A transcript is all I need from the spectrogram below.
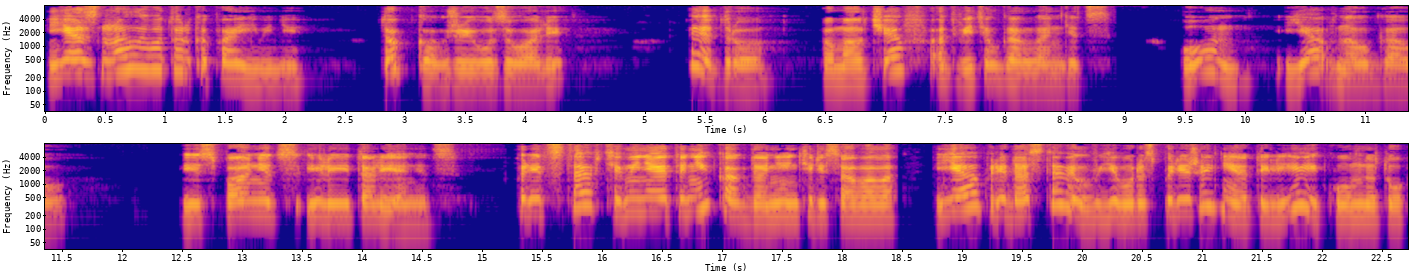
Я знал его только по имени. Так как же его звали? «Педро», — помолчав, ответил голландец. «Он явно лгал. Испанец или итальянец? Представьте, меня это никогда не интересовало. Я предоставил в его распоряжение ателье и комнату,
